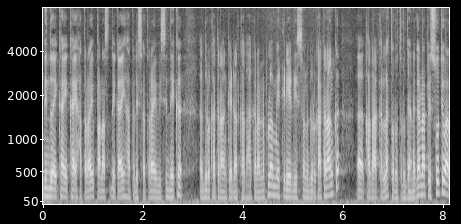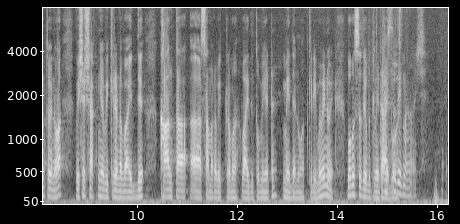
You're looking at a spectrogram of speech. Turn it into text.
බිඳුව එකයි එකයි හතරයි පනස් දෙකයි හතලි සතරයි විසි දෙක දුරකතරංකයටත් කතා කරන්න පුළුව මේ තිරේ දිස්වන දුරකතරංක කතා කරලා තොරතුර දැනගන්න. අපි සූතිවන්ත වෙනවා විශේෂඥ විකිරණ වෛද්‍ය කාන්තා සමර වික්‍රම වෛද්‍යතුමියට මේ දැනුවත් කිරීම වෙනුවෙන්. බොම ස්තුතියි right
